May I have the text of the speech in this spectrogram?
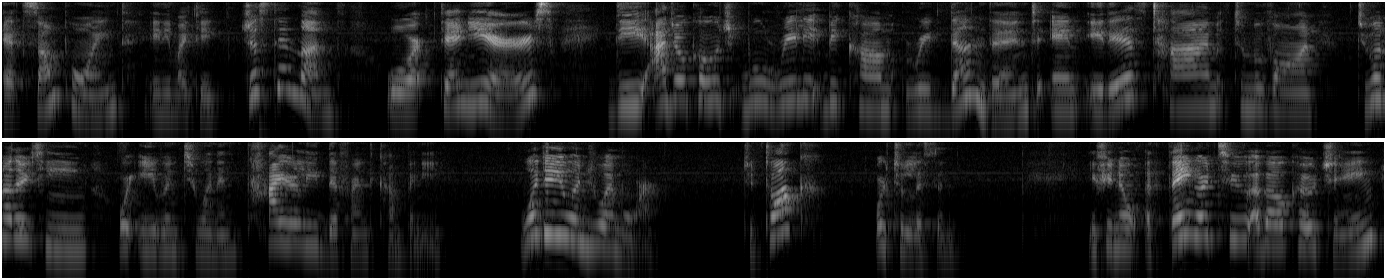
At some point, and it might take just a month or 10 years, the agile coach will really become redundant and it is time to move on to another team or even to an entirely different company. What do you enjoy more? to talk or to listen. If you know a thing or two about coaching,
